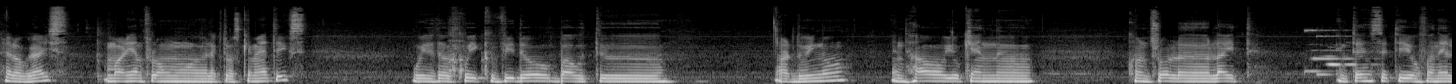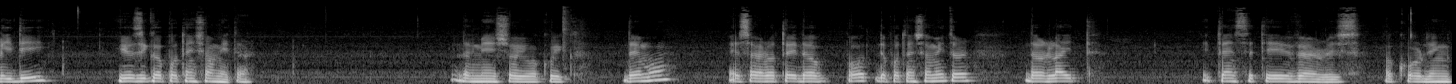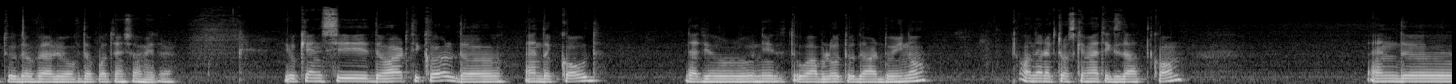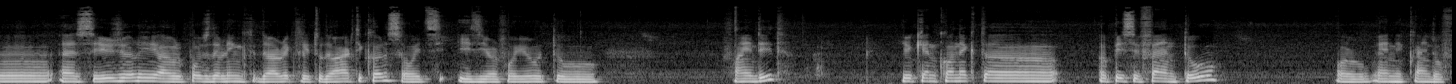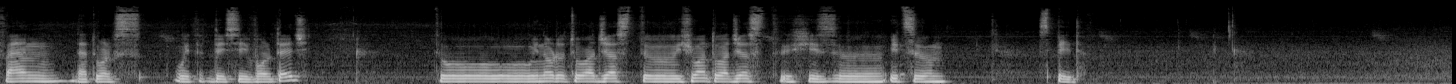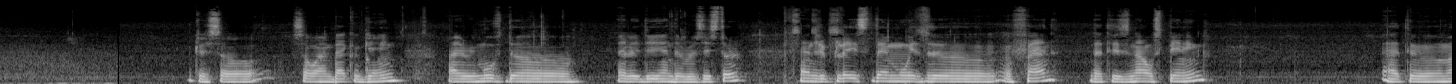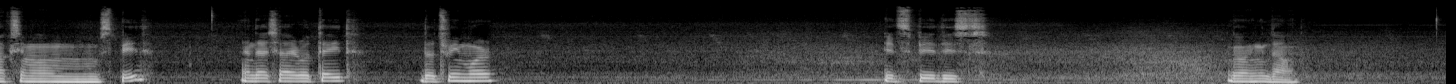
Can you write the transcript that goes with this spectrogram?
Hello guys, Marian from Electroschematics with a quick video about uh, Arduino and how you can uh, control a light intensity of an LED using a potentiometer. Let me show you a quick demo. As I rotate the, pot the potentiometer, the light intensity varies according to the value of the potentiometer. You can see the article the and the code that you need to upload to the Arduino on electroschematics.com and uh, as usually I will post the link directly to the article so it's easier for you to find it. You can connect uh, a PC fan too or any kind of fan that works with DC voltage to in order to adjust uh, if you want to adjust his uh, its um, speed. Okay so so I'm back again. I removed the LED and the resistor and replaced them with uh, a fan that is now spinning at maximum speed. And as I rotate the trimmer its speed is going down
